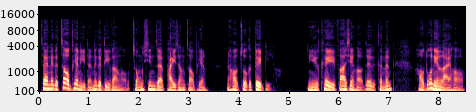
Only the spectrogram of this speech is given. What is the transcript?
在那个照片里的那个地方哦，重新再拍一张照片。然后做个对比哈，你可以发现哈，这个可能好多年来哈，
